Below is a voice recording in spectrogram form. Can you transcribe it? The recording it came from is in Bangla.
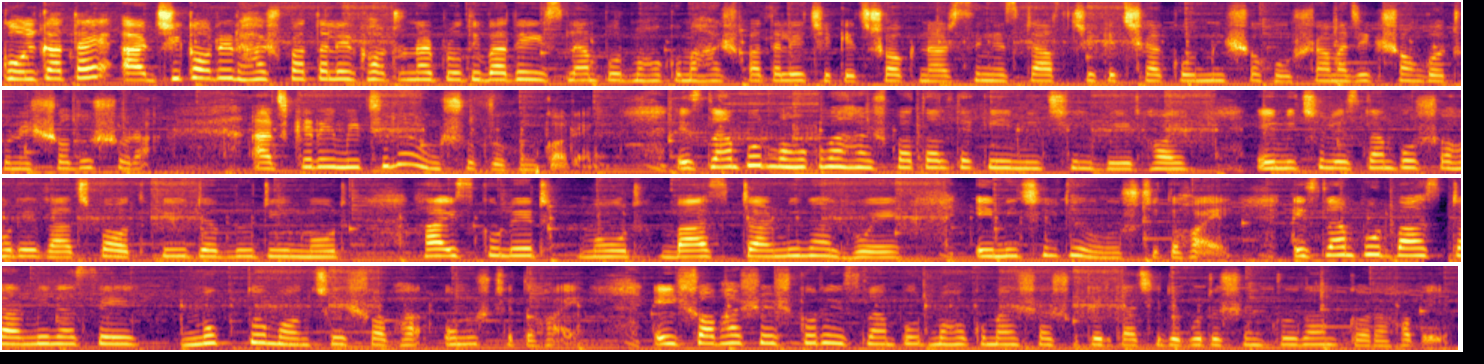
কলকাতায় আরজিকরের হাসপাতালের ঘটনার প্রতিবাদে ইসলামপুর মহকুমা হাসপাতালে চিকিৎসক, নার্সিং স্টাফ চিকিৎসা কর্মী সহ সামাজিক সংগঠনের সদস্যরা আজকের এই মিছিলে অংশগ্রহণ করেন। ইসলামপুর মহকুমা হাসপাতাল থেকে এই মিছিল বের হয়। এই মিছিল ইসলামপুর শহরের রাজপথ পিডব্লিউডি মোড়, হাই স্কুলের মোড়, বাস টার্মিনাল হয়ে এই মিছিলটি অনুষ্ঠিত হয়। ইসলামপুর বাস টার্মিনাসে মুক্ত মঞ্চের সভা অনুষ্ঠিত হয়। এই সভা শেষ করে ইসলামপুর মহকুমার শাসকের কাছে ডেপুটেশন প্রদান করা হবে।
